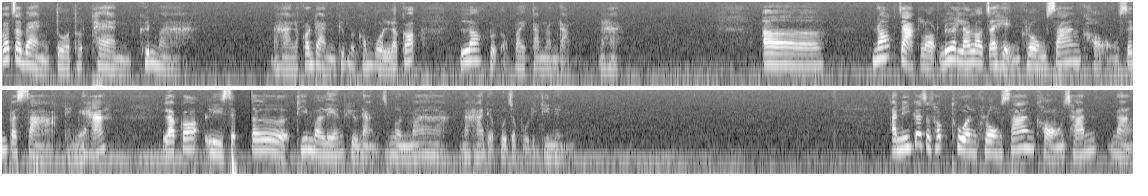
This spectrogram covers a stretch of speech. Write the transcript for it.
ก็จะแบ่งตัวทดแทนขึ้นมานะคะแล้วก็ดันขึ้นมาข้างบน แล้วก็ลอกหลุดออกไปตามลำดับนะคะเอ่อ นอกจากหลอดเลือดแล้วเราจะเห็นโครงสร้างของเส้นประสาทเห็นไหมคะแล้วก็รีเซพเตอร์ที่มาเลี้ยงผิวหนังจำนวนมากนะคะ เดี๋ยวครูจะพูดอีกทีหนึ่งอันนี้ก็จะทบทวนโครงสร้างของชั้นหนัง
